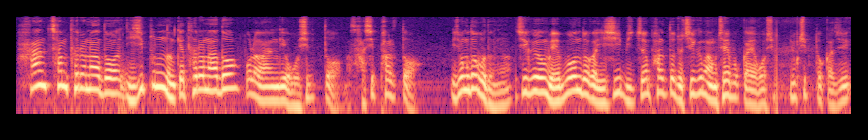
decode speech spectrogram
한참 틀어놔도 20분 넘게 틀어놔도 올라가는 게 50도, 48도. 이 정도거든요. 지금 외부 온도가 22.8도죠. 지금 한번 재볼까요? 50, 60도까지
